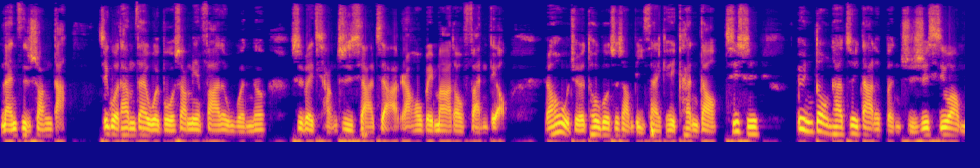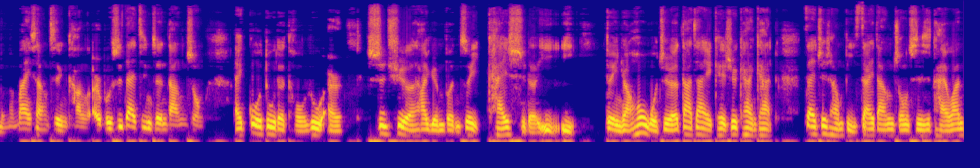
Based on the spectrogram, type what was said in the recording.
男子双打，结果他们在微博上面发的文呢，是被强制下架，然后被骂到翻掉。然后我觉得透过这场比赛可以看到，其实。运动它最大的本质是希望我们迈向健康，而不是在竞争当中，哎过度的投入而失去了它原本最开始的意义。对，然后我觉得大家也可以去看看，在这场比赛当中，其实台湾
